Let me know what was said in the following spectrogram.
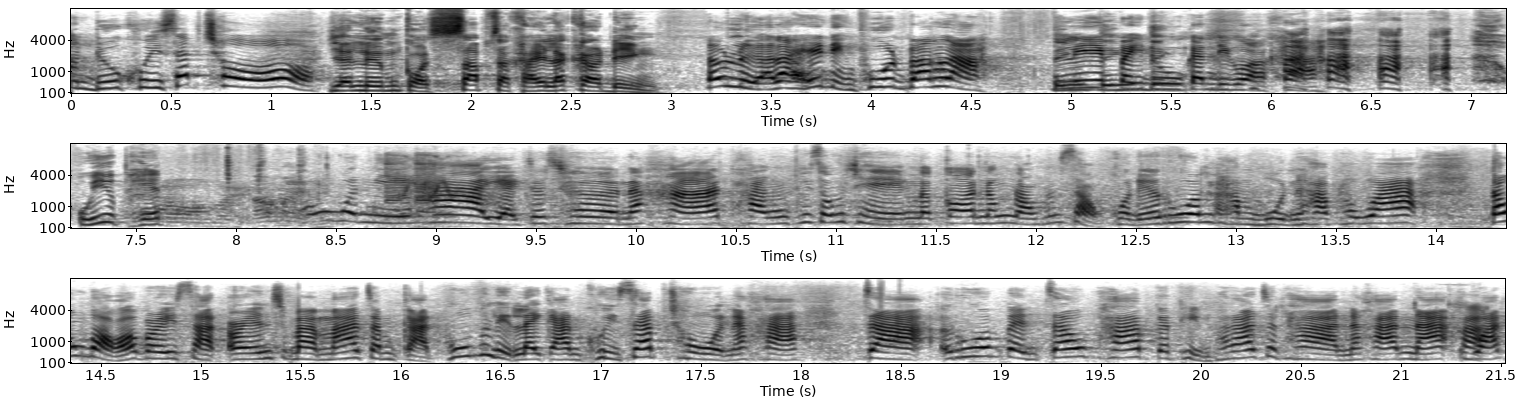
อนดูคุยแซบโชว์อย่าลืมกด Subscribe และกระดิ่ง แล้วเหลืออะไรให้หนิงพูดบ้างล่ะ ติ๊งรีบติ๊งไปติ๊ง ดูกันดีกว่าค่ะ อุ้ยเพชร วันนี้ค่ะอยากจะเชิญนะคะ ทั้งพี่ส้มเชงแล้วก็น้องๆทั้งสองคนได้ร่วมทำบุญนะคะ เพราะว่าต้องบอกว่าบริษัท Orange Mama จำกัดผู้ผลิตรายการคุยแซบโชว์นะคะ จะร่วมเป็นเจ้าภาพกระถิ่นพระราชทานนะคะณค่ะ วัด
